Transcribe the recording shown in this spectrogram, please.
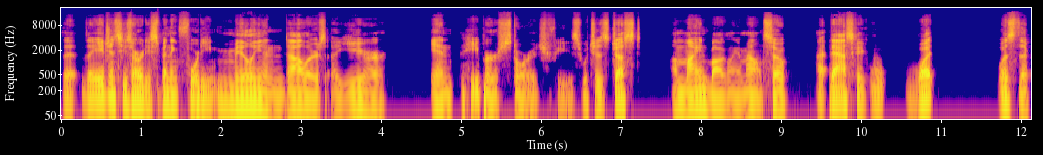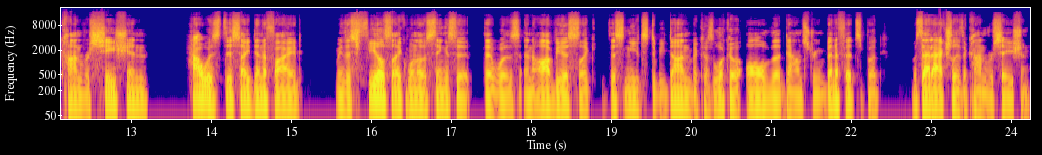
the the agency's already spending forty million dollars a year in paper storage fees, which is just a mind-boggling amount. So I'd ask, what was the conversation? How was this identified? I mean, this feels like one of those things that that was an obvious like this needs to be done because look at all the downstream benefits. But was that actually the conversation?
